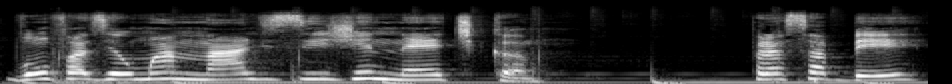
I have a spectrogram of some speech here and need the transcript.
vão fazer uma análise genética para saber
